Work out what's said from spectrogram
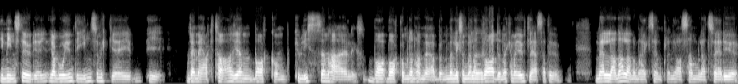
i min studie, jag går ju inte in så mycket i, i vem är aktören bakom kulissen här, liksom, bakom den här möbeln. Men liksom mellan raderna kan man ju utläsa att det, mellan alla de här exemplen jag har samlat så är det ju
